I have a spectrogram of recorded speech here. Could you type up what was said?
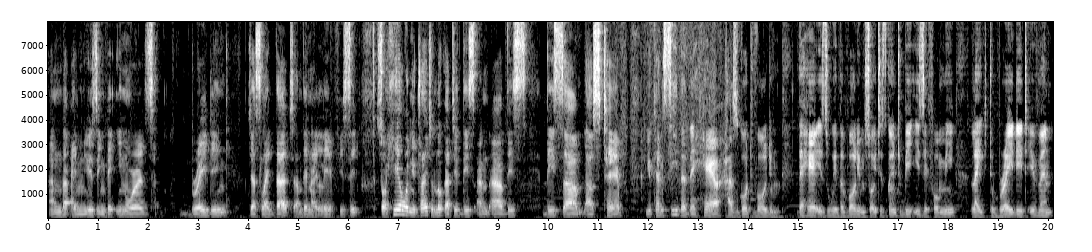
and uh, i'm using the inwards braiding just like that and then i leave you see? So here when you try to look at it this and uh, this this um, uh, step you can see that the hair has got volume. The hair is with the volume so it is going to be easy for me like to braid it even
